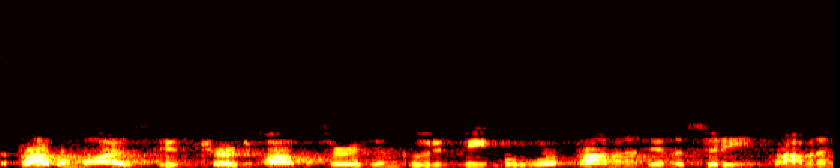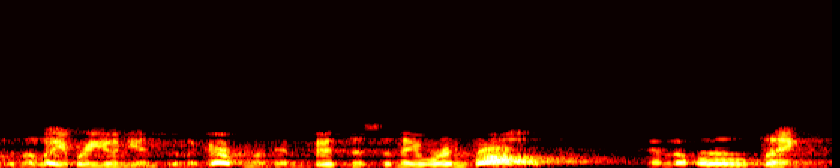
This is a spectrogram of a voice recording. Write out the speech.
the problem was his church officers included people who were prominent in the city, prominent in the labor unions, in the government, in business, and they were involved in the whole thing.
